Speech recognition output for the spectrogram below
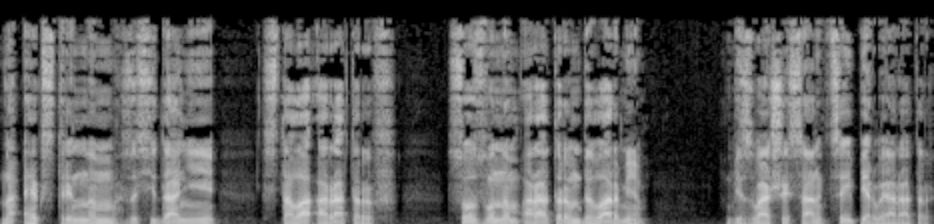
На экстренном заседании стола ораторов, созванном оратором Деларме, без вашей санкции, первый оратор,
